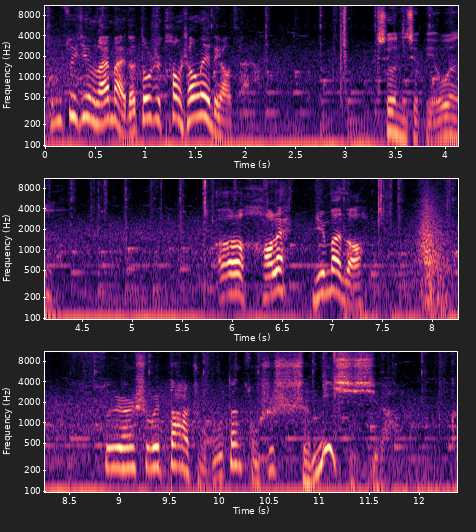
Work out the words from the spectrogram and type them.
怎么最近来买的都是烫伤类的药材啊？这你就别问了。呃，好嘞，您慢走。虽然是位大主顾，但总是神秘兮兮的，可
